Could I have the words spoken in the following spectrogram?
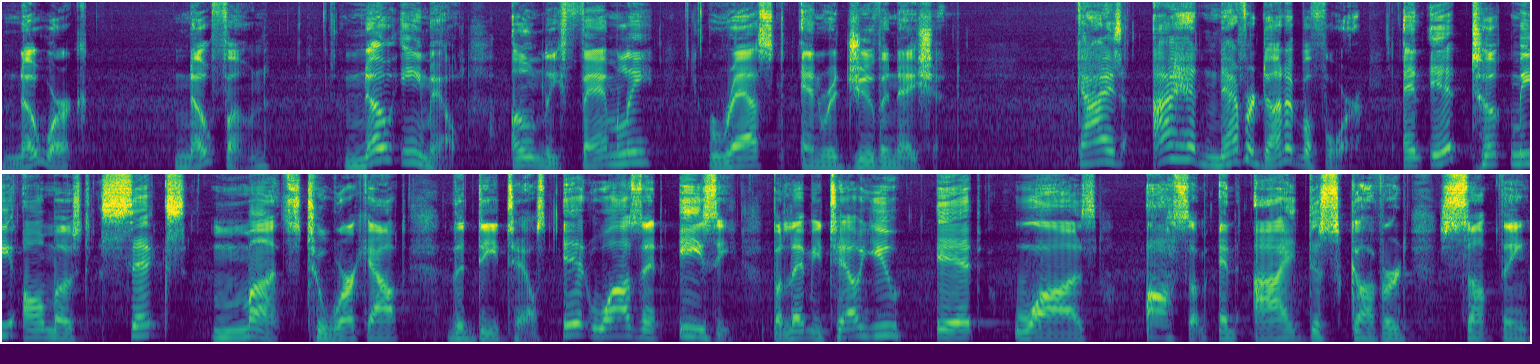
no work, no phone, no email, only family, rest, and rejuvenation. Guys, I had never done it before, and it took me almost six months to work out the details. It wasn't easy, but let me tell you, it was awesome, and I discovered something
